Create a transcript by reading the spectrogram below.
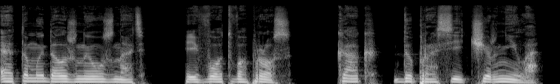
Это мы должны узнать. И вот вопрос. Как допросить чернила?»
